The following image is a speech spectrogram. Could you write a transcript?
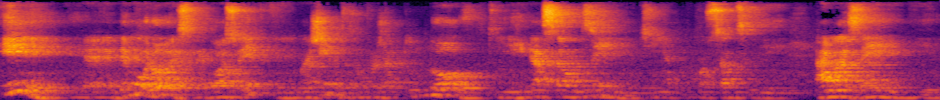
E é, demorou esse negócio aí, porque imagina fazer um projeto tudo novo, tinha irrigação, sim, tinha construção de armazém, de,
